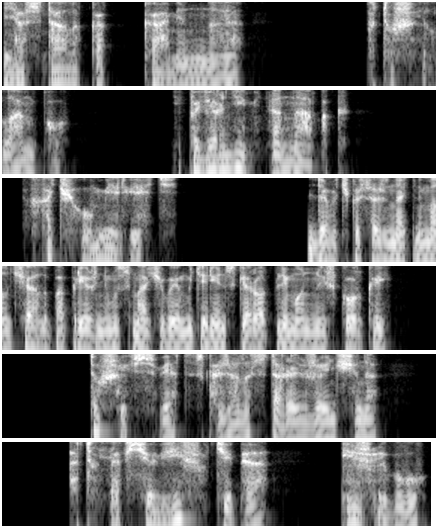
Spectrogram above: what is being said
Я стала как каменная. Потуши лампу и поверни меня на бок. Хочу умереть». Девочка сознательно молчала, по-прежнему смачивая материнский рот лимонной шкуркой. «Туши свет», — сказала старая женщина, — «а то я все вижу тебя и живу.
